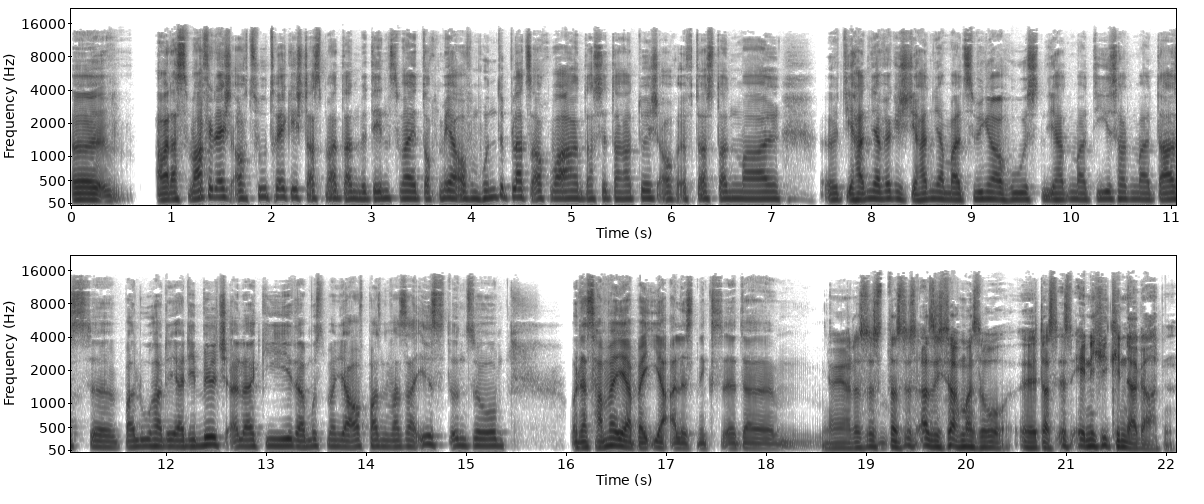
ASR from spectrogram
Äh, aber das war vielleicht auch zuträglich, dass man dann mit den zwei doch mehr auf dem Hundeplatz auch waren, dass sie dadurch auch öfters dann mal, äh, die hatten ja wirklich, die hatten ja mal Zwingerhusten, die hatten mal dies, hatten mal das. Äh, Balu hatte ja die Milchallergie, da muss man ja aufpassen, was er isst und so. Und das haben wir ja bei ihr alles nichts. Äh, ja, ja, das ist, das ist, also ich sag mal so, äh, das ist ähnlich wie Kindergarten.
